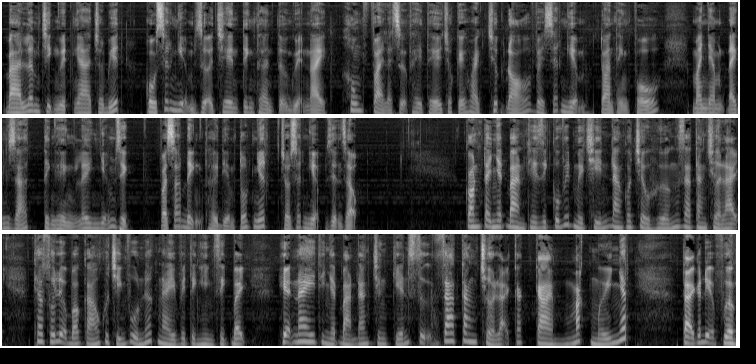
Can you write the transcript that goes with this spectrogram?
Bà Lâm Trịnh Nguyệt Nga cho biết, cuộc xét nghiệm dựa trên tinh thần tự nguyện này không phải là sự thay thế cho kế hoạch trước đó về xét nghiệm toàn thành phố, mà nhằm đánh giá tình hình lây nhiễm dịch và xác định thời điểm tốt nhất cho xét nghiệm diện rộng. Còn tại Nhật Bản thì dịch COVID-19 đang có chiều hướng gia tăng trở lại. Theo số liệu báo cáo của chính phủ nước này về tình hình dịch bệnh, hiện nay thì Nhật Bản đang chứng kiến sự gia tăng trở lại các ca mắc mới nhất tại các địa phương.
